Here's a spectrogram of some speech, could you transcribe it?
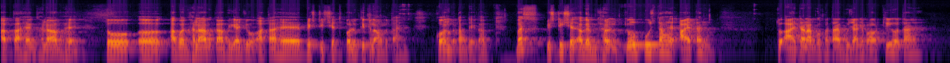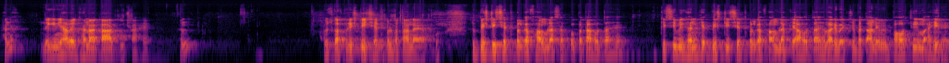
आपका है, घनाभ है तो आपका घनाभ का भैया जो आता है पृष्ठीय क्षेत्रफल कितना होता है? कौन बता देगा? बस पृष्ठीय क्षेत्र, अगर क्यों पूछता है आयतन तो आयतन आपको पता है, भुजा के पावर थ्री होता है है ना? लेकिन यहाँ पे घनाकार पूछा है है ना? उसका पृष्ठीय क्षेत्रफल बताना है आपको। तो पृष्ठीय क्षेत्रफल का फॉर्मूला सबको पता होता है। किसी भी घन के पृष्ठीय क्षेत्रफल का फार्मूला क्या होता है, हमारे बच्चे बताने में बहुत ही माहिर है।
